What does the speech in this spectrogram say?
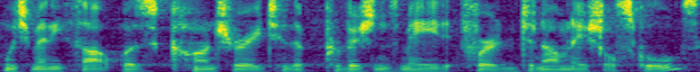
which many thought was contrary to the provisions made for denominational schools.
